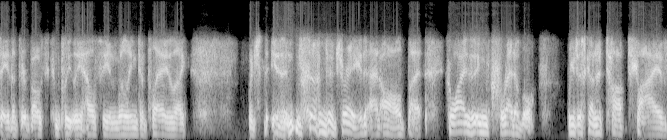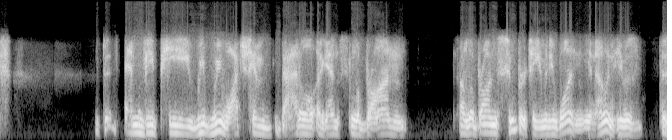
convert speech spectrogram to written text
say that they're both completely healthy and willing to play, like which isn't the trade at all, but Kawhi is incredible. We just got a top five MVP. We we watched him battle against LeBron, a LeBron super team, and he won. You know, and he was the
